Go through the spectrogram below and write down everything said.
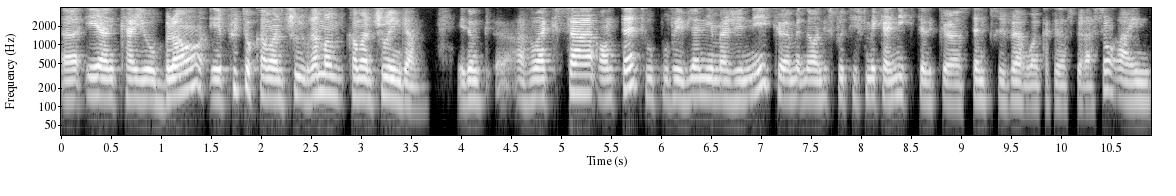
euh, et un caillot blanc est plutôt comme un chewing gum. Et donc, euh, avec ça en tête, vous pouvez bien imaginer que maintenant un dispositif mécanique tel qu'un stent river ou un cathéter d'aspiration a une,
